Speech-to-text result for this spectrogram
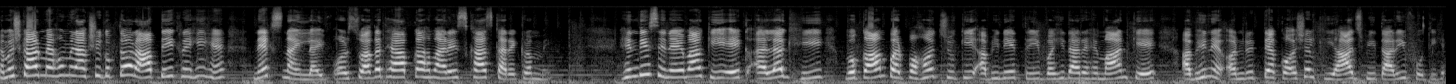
नमस्कार, मैं हूँ मीनाक्षी गुप्ता और आप देख रहे हैं नेक्स्ट नाइन लाइव और स्वागत है आपका हमारे इस खास कार्यक्रम में। हिंदी सिनेमा की एक अलग ही मुकाम पर पहुँच चुकी अभिनेत्री वहीदा रहमान के अभिनय और नृत्य कौशल की आज भी तारीफ़ होती है।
